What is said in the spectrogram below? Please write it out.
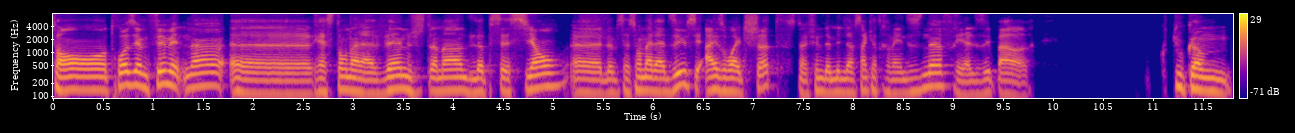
Ton troisième film maintenant, euh, restons dans la veine justement de l'obsession, euh, de l'obsession maladive, c'est Eyes Wide Shut. C'est un film de 1999 réalisé par, tout comme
